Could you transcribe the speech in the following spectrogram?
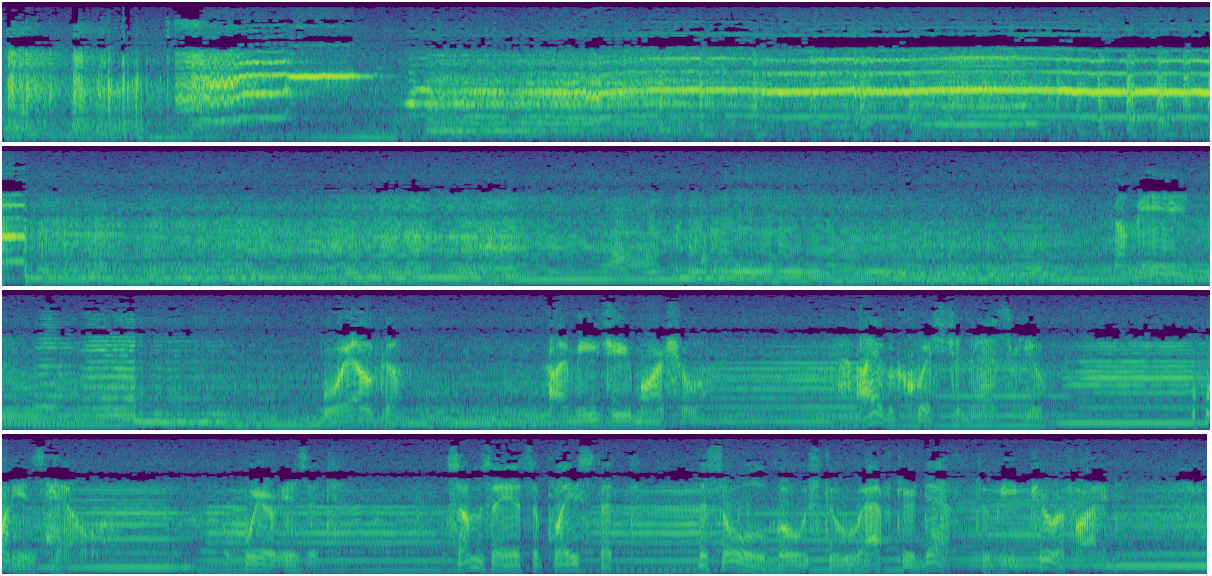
Come in. Welcome. I'm E.G. Marshall. I have a question to ask you. What is hell? Where is it? Some say it's a place that the soul goes to after death to be purified.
